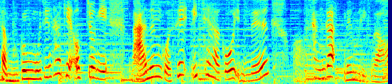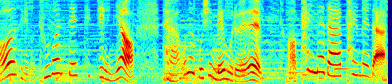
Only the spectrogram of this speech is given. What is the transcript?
자, 무궁무진하게 업종이 많은 곳에 위치하고 있는 어, 상가 매물이고요. 그리고 두 번째 특징은요. 자, 오늘 보신 매물은 어, 8m, 8m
